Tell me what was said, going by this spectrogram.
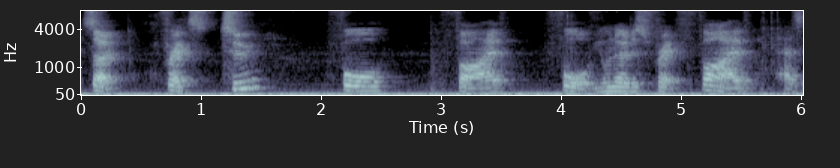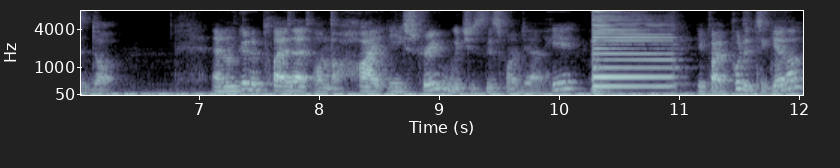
So, frets 2, 4, 5, 4. You'll notice fret 5 has a dot. And I'm going to play that on the high E string, which is this one down here. If I put it together,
